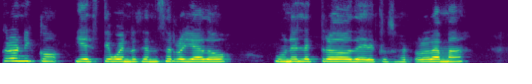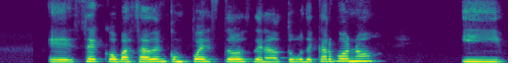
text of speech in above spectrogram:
crónico. Y es que, bueno, se han desarrollado un electrodo de electrocefalograma eh, seco basado en compuestos de nanotubos de carbono y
